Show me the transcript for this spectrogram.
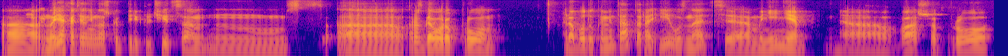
Но я хотел немножко переключиться с разговора про работу комментатора и узнать мнение ваше про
